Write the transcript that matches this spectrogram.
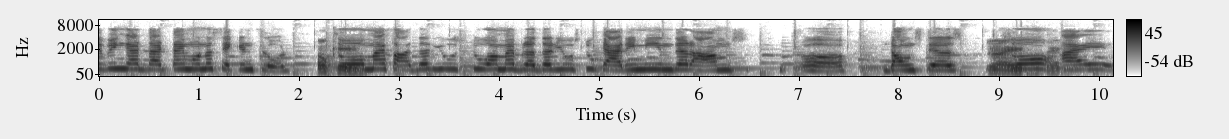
living at that time on a second floor okay. So my father used to or my brother used to carry me in their arms uh, downstairs. Right, so right. I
